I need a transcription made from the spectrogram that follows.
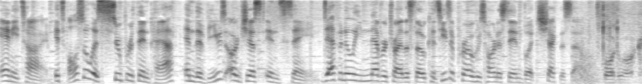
any time. It's also a super thin path, and the views are just insane. Definitely never try this though because he's a pro who's harnessed in, but check this out. Boardwalk.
